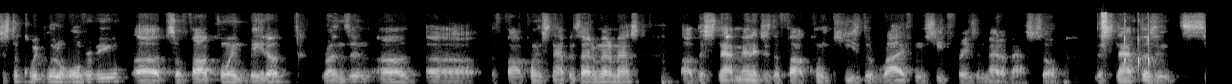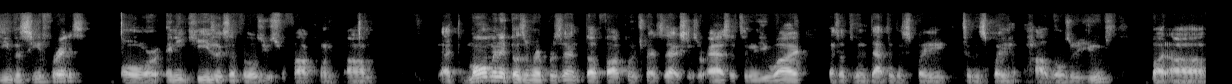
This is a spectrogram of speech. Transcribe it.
Just a quick little overview. Uh, so Filecoin beta runs in uh, uh, the Filecoin snap inside of MetaMask. Uh, the snap manages the Filecoin keys derived from the seed phrase in MetaMask. So the snap doesn't see the seed phrase or any keys except for those used for Filecoin. Um, at the moment, it doesn't represent the Filecoin transactions or assets in the UI. That's up to the dApp to display to display how those are used. But uh,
